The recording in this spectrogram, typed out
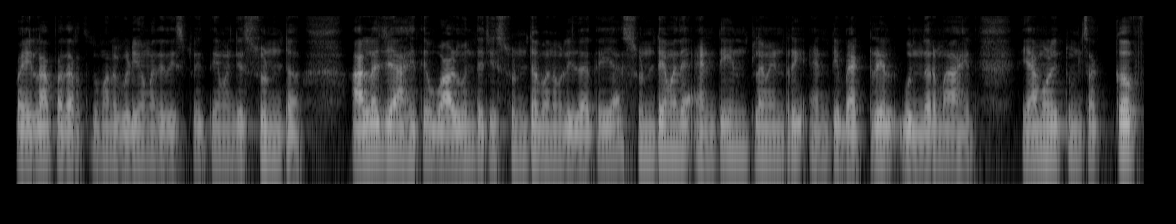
पहिला पदार्थ तुम्हाला व्हिडिओमध्ये दिसतोय ते म्हणजे सुंठ. आलं जे आहे ते वाळवून त्याची सुंठ बनवली जाते. या सुंठेमध्ये अँटी इन्फ्लमेंटरी अँटीबॅक्टेरियल गुणधर्म आहेत. यामुळे तुमचा कफ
